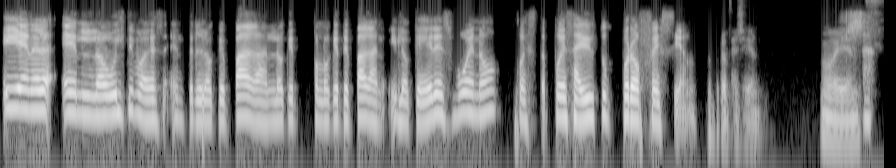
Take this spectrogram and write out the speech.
Y en, el, en lo último es entre lo que pagan, lo que, por lo que te pagan y lo que eres bueno, pues puede salir tu profesión. Tu profesión. Muy bien.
